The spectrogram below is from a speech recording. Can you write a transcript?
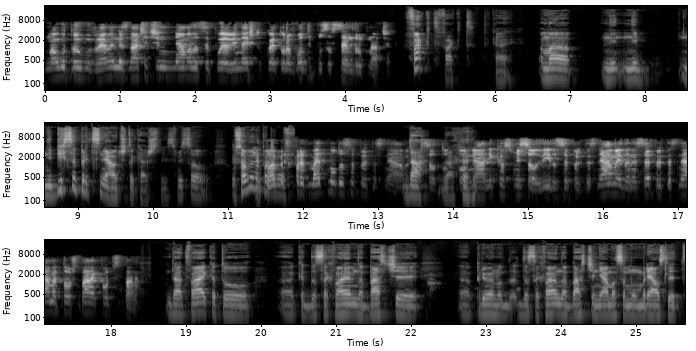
много дълго време, не значи, че няма да се появи нещо, което работи по съвсем друг начин. Факт, факт. Така е. Ама не, не, не бих се притеснявал, че така ще е. Смисъл, особено е, това е безпредметно да се притесняваме. Да, смисъл, да. То, то няма никакъв смисъл. И да се притесняваме, и да не се притесняваме, то ще стане какво ще стане. Да, това е като, като да се хванем на бас, че примерно да, се хвана на бас, че няма съм умрял след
